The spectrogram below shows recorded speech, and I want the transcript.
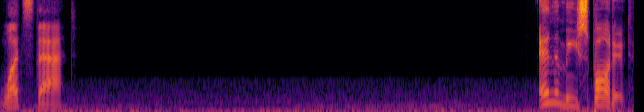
What's that? Enemy spotted.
